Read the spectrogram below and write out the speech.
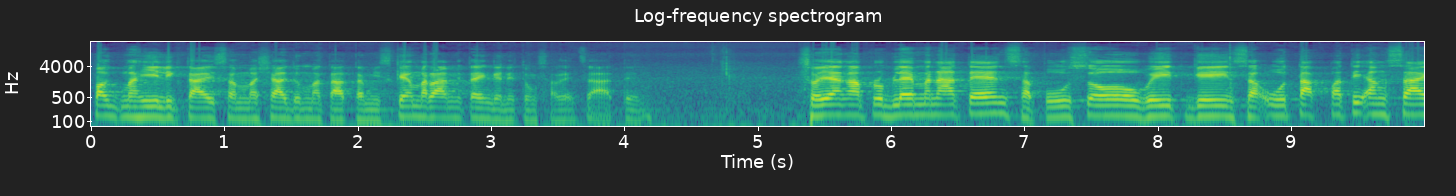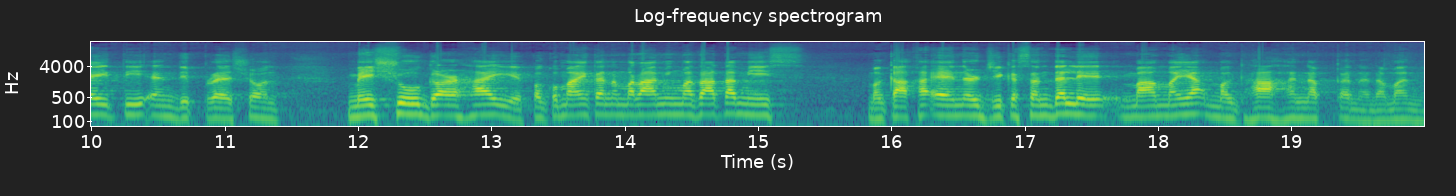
pag mahilig tayo sa masyadong matatamis. Kaya marami tayong ganitong sakit sa atin. So yan ang problema natin sa puso, weight gain, sa utak, pati anxiety and depression. May sugar high eh. Pag kumain ka ng maraming matatamis, magkaka-energy ka sandali, mamaya maghahanap ka na naman.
